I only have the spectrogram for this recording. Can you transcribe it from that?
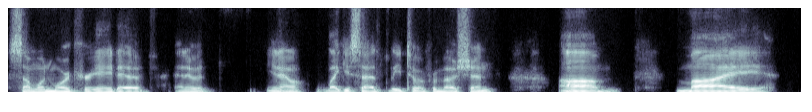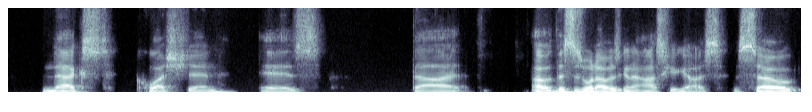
someone more creative and it would you know, like you said, lead to a promotion. Um, my next question is that Oh, this is what I was to ask you guys. So,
